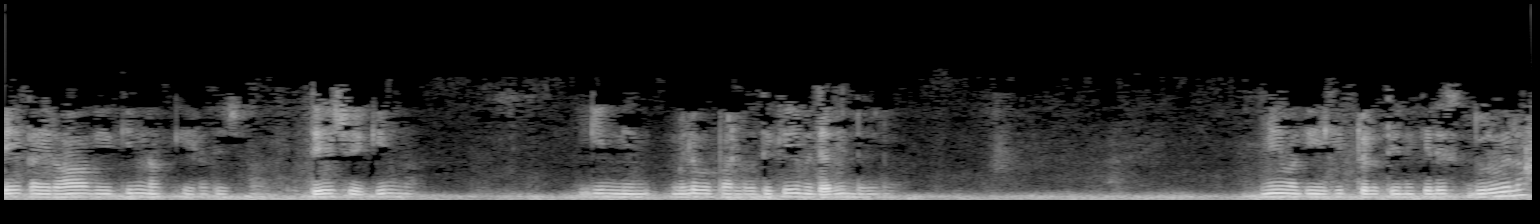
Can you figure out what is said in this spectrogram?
ඒකයි රාගේ ගින්නක් කියල දේශනා දේශය ගින්න. ගින්නින් මෙලොව පරලෝ දෙකේම දැවින්ඩ වෙනවා. මේ වගේ හිත්වල තියෙන කෙලෙස් දුරවෙලා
